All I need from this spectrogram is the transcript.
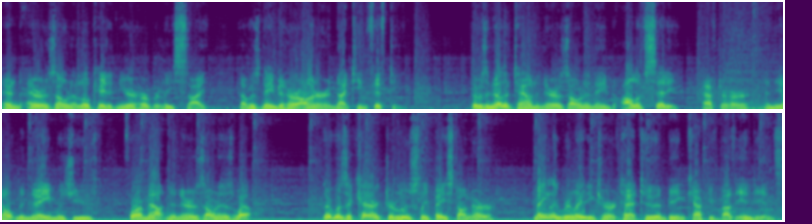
in Arizona located near her release site that was named in her honor in 1915. There was another town in Arizona named Olive City after her, and the Oatman name was used for a mountain in Arizona as well. There was a character loosely based on her, mainly relating to her tattoo and being captive by the Indians,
